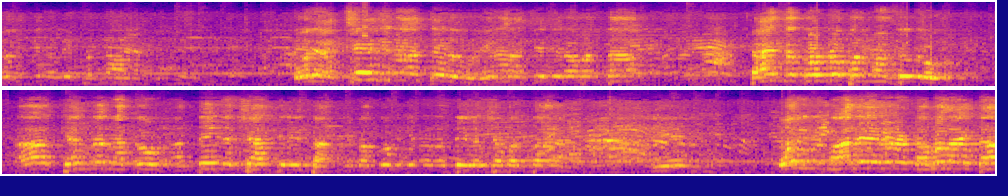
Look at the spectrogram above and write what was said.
ಬದುಕಿನಲ್ಲಿ ಬದಲಾವಣೆ ಆಗಿದ್ದೇವೆ ಅವ್ರು ಅಚ್ಚೇ ದಿನ ಅಂತ ಹೇಳಿದ್ರು. ಏನಾದ್ರು ಅಚ್ಚೇ ದಿನ ಬಂತ? ಬ್ಯಾಂಕ್ ಅಕೌಂಟ್ ಓಪನ್ ಮಾಡ್ತಿದ್ರು. ಆ ಜನ್ಧನ್ ಅಕೌಂಟ್ ಹದಿನೈದು ಲಕ್ಷ ಹಾಕ್ತೀನಿ ಅಂತ. ನಿಮ್ಮ ಅಕೌಂಟ್ಗೆ ಹದಿನೈದು ಲಕ್ಷ ಬಂತ? ಓರಿ ನಿಮ್ಮ ಆದಾಯ ಏನಾದ್ರು ಡಬಲ್ ಆಯ್ತಾ?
